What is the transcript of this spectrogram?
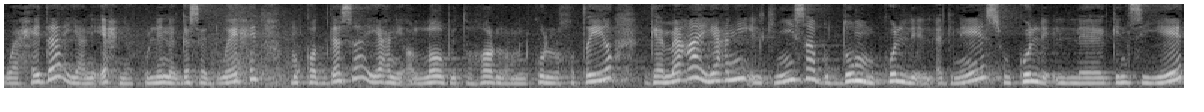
واحدة يعني إحنا كلنا جسد واحد مقدسة يعني الله بيطهرنا من كل خطية. جامعة يعني الكنيسة بتضم كل الأجناس وكل الجنسيات.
